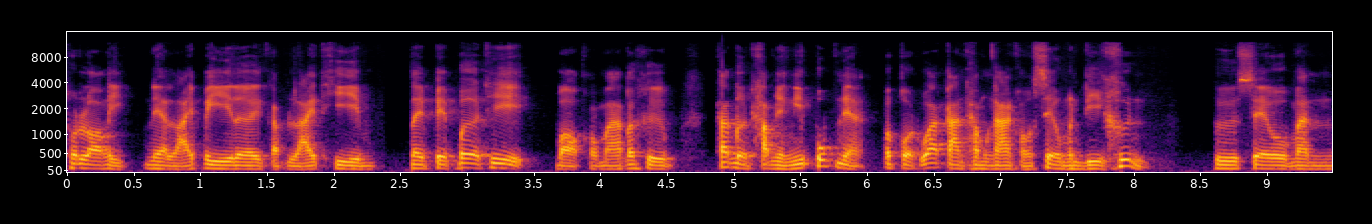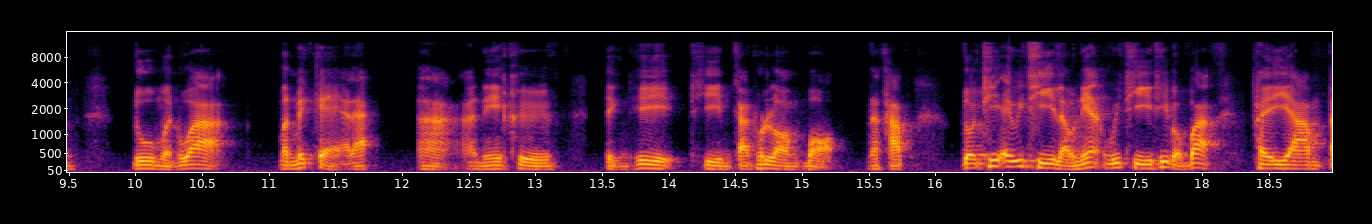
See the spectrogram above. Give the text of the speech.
ทดลองอีกเนี่ยหลายปีเลยกับหลายทีม ใน paper ที่บอกออกมาก็คือ ถ้าเกิดทำอย่างนี้ปุ๊บเนี่ยปรากฏว่าการทำงานของเซลล์มันดีขึ้น คือเซลล์มันดูเหมือนว่ามันไม่แก่แล้วอ่าอันนี้คือสิ่งที่ทีมการทดลองบอกนะครับ โดยที่ไอ้วิธีเหล่านี้วิธีที่แบบว่า พยายามไป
